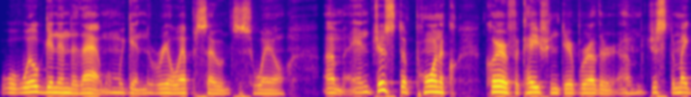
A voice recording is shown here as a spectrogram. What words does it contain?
we'll, we'll get into that when we get into real episodes as well. Um, and just a point of clarification, dear brother, um, just to make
